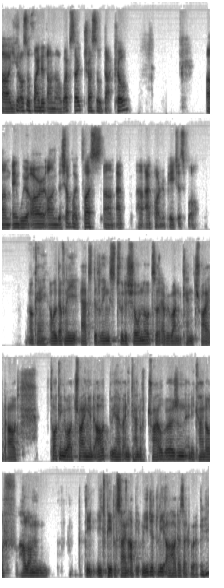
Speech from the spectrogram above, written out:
Uh, you can also find it on our website tresl.co. Um, and we are on the Shopify Plus um, app, uh, app partner page as well. Okay, I will definitely add the links to the show notes so everyone can try it out talking about trying it out, do you have any kind of trial version? Any kind of how long need people sign up immediately, or how does that work? Mm-hmm.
